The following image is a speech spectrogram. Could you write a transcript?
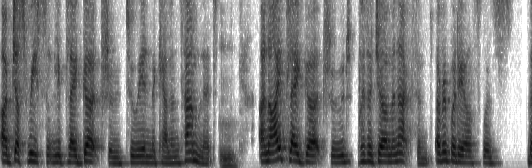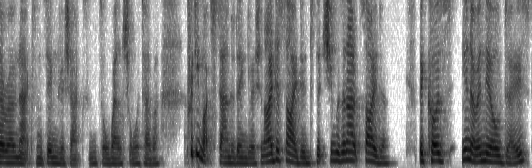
I've just recently played Gertrude to Ian McKellen's Hamlet. Mm. And I played Gertrude with a German accent. Everybody else was their own accents, English accents or Welsh or whatever, pretty much standard English. And I decided that she was an outsider because, you know, in the old days,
